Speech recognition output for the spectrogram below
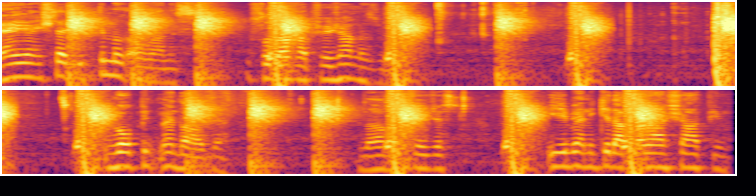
Eee gençler bitti mi kavganız? Usta daha kapışacaksınız mı? Yok bitmedi abi. Daha kapışacağız. İyi ben iki dakika daha şey yapayım.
